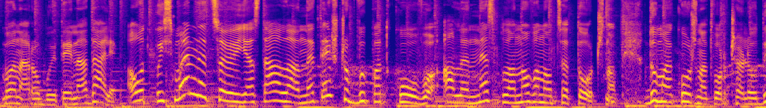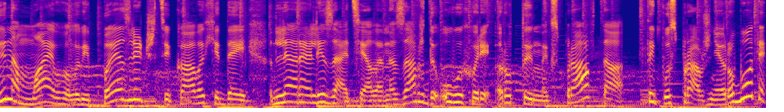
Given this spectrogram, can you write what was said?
вона робити і надалі. А от письменницею я стала не те, щоб випадково, але не сплановано це точно. Думаю, кожна творча людина має в голові безліч цікавих ідей для реалізації, але не завжди у вихорі рутинних справ та типу справжньої роботи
